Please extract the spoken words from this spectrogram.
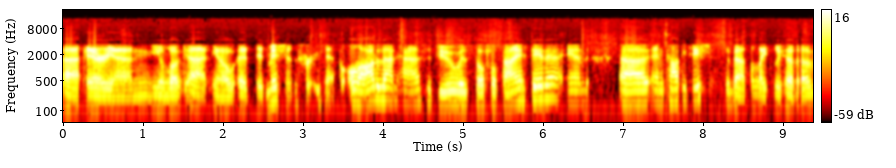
uh, area, and you look at you know admissions, for example. A lot of that has to do with social science data and uh, and computations about the likelihood of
